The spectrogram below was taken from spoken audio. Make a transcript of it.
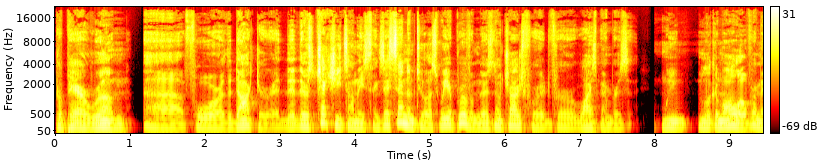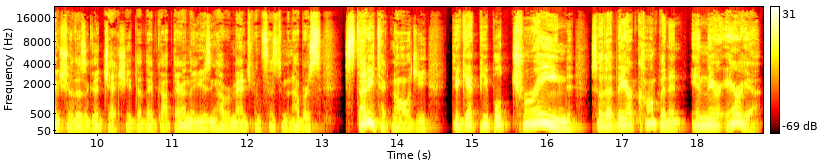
prepare a room uh, for the doctor. There's check sheets on these things. They send them to us. We approve them. There's no charge for it for Wise members we look them all over, make sure there's a good check sheet that they've got there, and they're using Hubbard Management System and Hubbard's study technology to get people trained so that they are competent in their area.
